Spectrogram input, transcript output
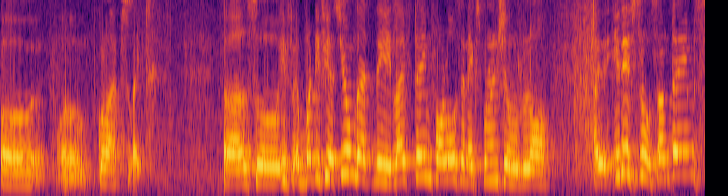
uh, uh, collapse, right? Uh, so if, but if you assume that the lifetime follows an exponential law, I, it is true. Sometimes,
